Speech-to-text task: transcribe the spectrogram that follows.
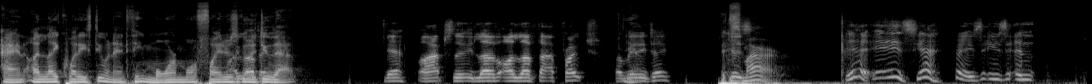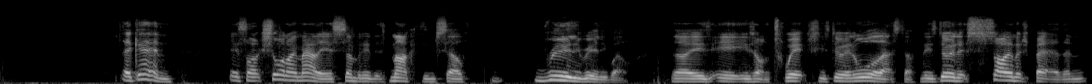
and I like what he's doing. I think more and more fighters I are going to do that. Yeah, I absolutely love. I love that approach. I really do. It's smart. Yeah, it is. Yeah, Yeah, he's, he's and again, it's like Sean O'Malley is somebody that's marketed himself really, really well. No, he's, he's on Twitch. He's doing all that stuff, and he's doing it so much better than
